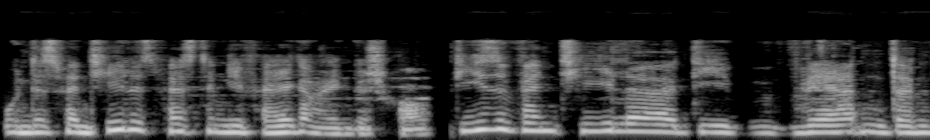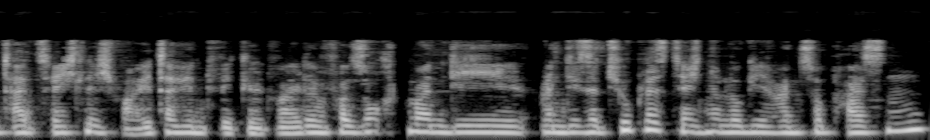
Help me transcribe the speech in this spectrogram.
Und das Ventil ist fest in die Felge eingeschraubt. Diese Ventile, die werden dann tatsächlich weiterentwickelt, weil dann versucht man die an diese Tubeless-Technologie anzupassen.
